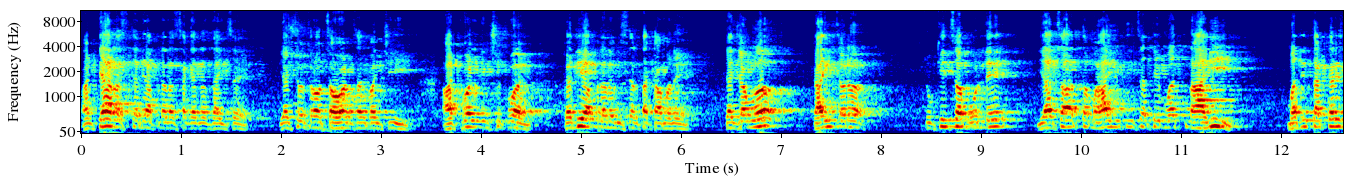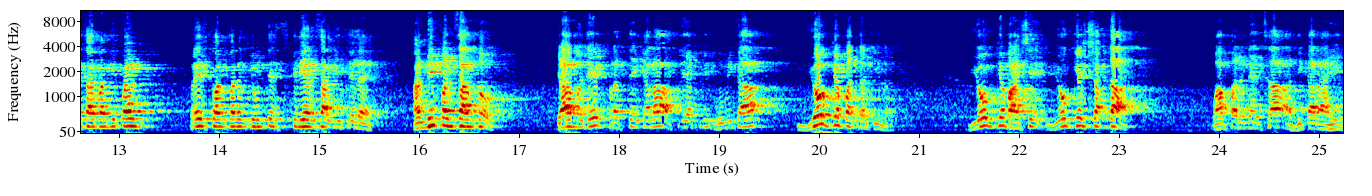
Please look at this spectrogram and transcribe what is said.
आणि त्या रस्त्याने आपल्याला सगळ्यांना जायचंय. यशवंतराव चव्हाण साहेबांची आठवण आणि शिकवण कधी आपल्याला विसरता कामा नये. त्याच्यामुळं काही जण चुकीचं बोलले याचा अर्थ महायुतीचं ते मत नाही. मध्ये तक्करे साहेबांनी पण प्रेस कॉन्फरन्स घेऊन ते क्लिअर सांगितलेलं आहे. आणि मी पण सांगतो यामध्ये प्रत्येकाला आपली आपली भूमिका योग्य पद्धतीनं योग्य भाषेत योग्य शब्दात वापरण्याचा अधिकार आहे.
